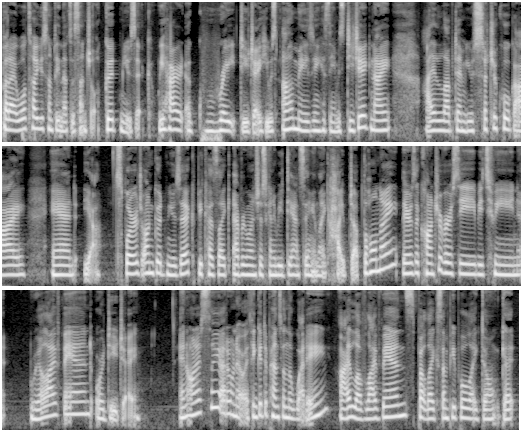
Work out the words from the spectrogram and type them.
But I will tell you something that's essential good music. We hired a great DJ. He was amazing. His name is DJ Ignite. I loved him. He was such a cool guy. And yeah, splurge on good music because like everyone's just going to be dancing and like hyped up the whole night. There's a controversy between real live band or DJ. And honestly, I don't know. I think it depends on the wedding. I love live bands, but like some people like don't get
